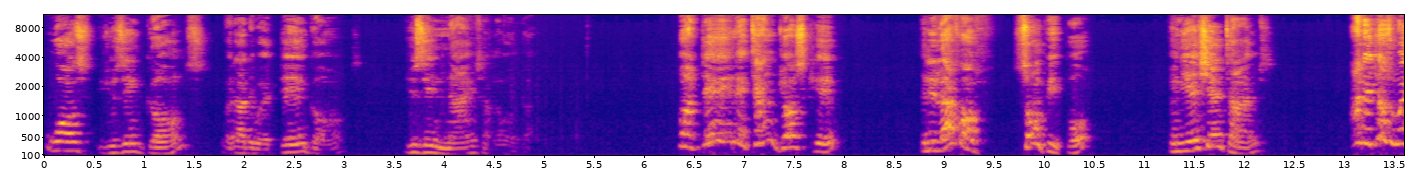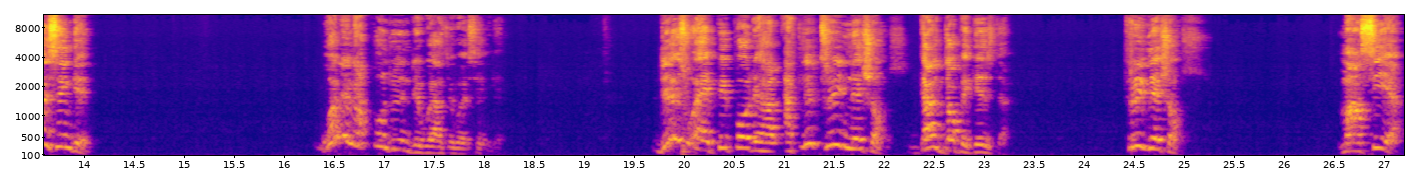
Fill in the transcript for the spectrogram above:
was using guns, whether they were day guns, using knives and all that. But then a time just came in the life of some people in the ancient times, and they just went singing. What then happened during the way as they were singing? These were people, they had at least three nations ganged up against them. Three nations. Marcia,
